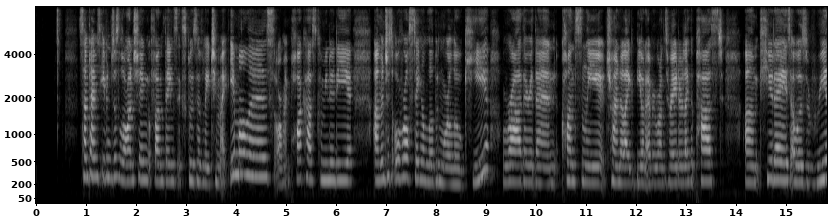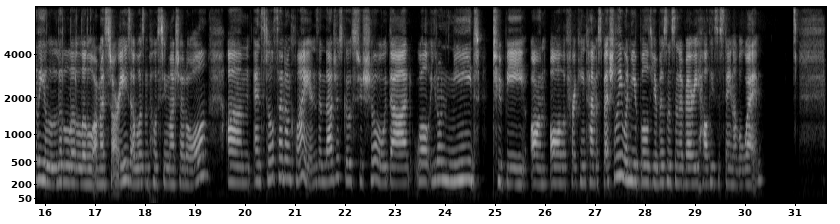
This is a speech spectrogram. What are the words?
sometimes even just launching fun things exclusively to my email list or my podcast community, um, and just overall staying a little bit more low key rather than constantly trying to like be on everyone's radar. Like the past um, few days, I was really little, little, little on my stories. I wasn't posting much at all, um, and still signed on clients. And that just goes to show that well, you don't need to be on all the freaking time, especially when you build your business in a very healthy, sustainable way.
